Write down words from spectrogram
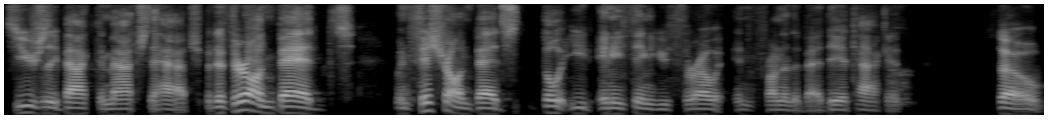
it's usually back to match the hatch. But if they're on beds, when fish are on beds, they'll eat anything you throw in front of the bed. They attack it. So,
